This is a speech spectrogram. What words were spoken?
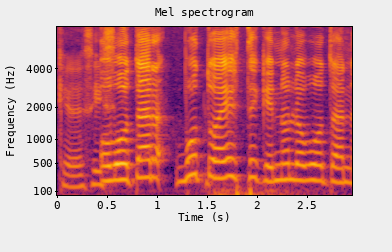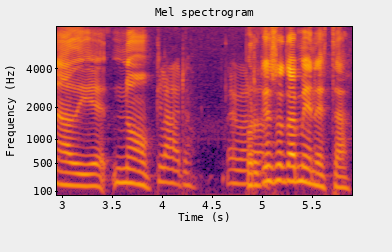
Que decís, O votar, voto a este que no lo vota nadie. No, Claro, es porque eso también está.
